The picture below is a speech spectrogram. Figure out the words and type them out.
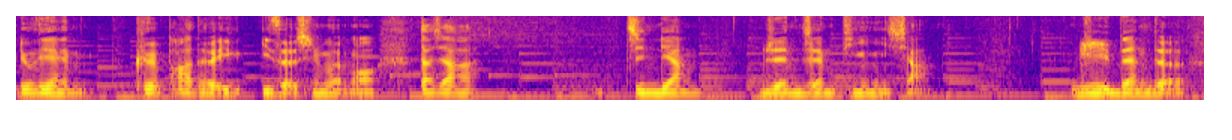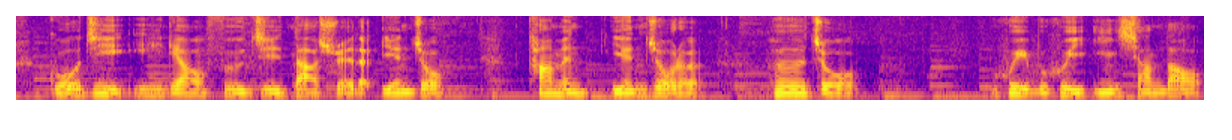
有点可怕的一一则新闻哦，大家尽量认真听一下。日本的国际医疗福祉大学的研究，他们研究了喝酒会不会影响到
